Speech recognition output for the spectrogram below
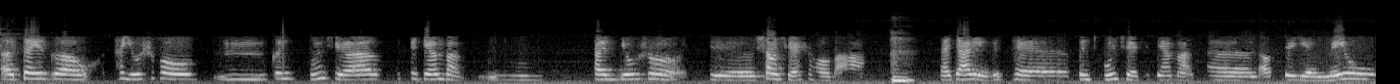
呃，再一个，他有时候嗯跟同学之间吧，嗯，他有时候去上学时候吧啊。嗯在家里跟他跟同学之间吧，他老师也没有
